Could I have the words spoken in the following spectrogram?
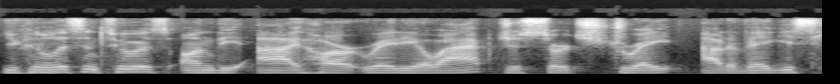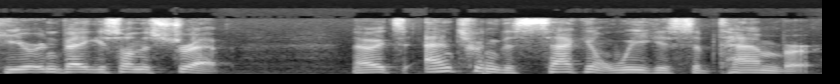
you can listen to us on the iHeartRadio app. Just search straight out of Vegas here in Vegas on the Strip. Now it's entering the second week of September.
